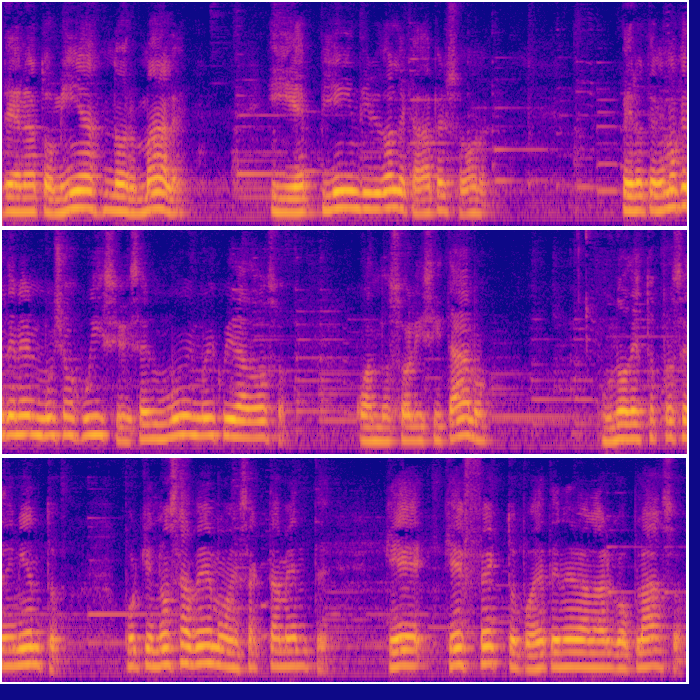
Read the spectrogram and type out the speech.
de anatomías normales y es bien individual de cada persona. Pero tenemos que tener mucho juicio y ser muy, muy cuidadosos cuando solicitamos uno de estos procedimientos, porque no sabemos exactamente qué, qué efecto puede tener a largo plazo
